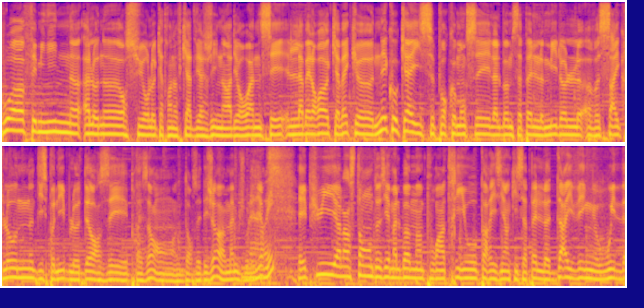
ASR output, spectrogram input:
voix féminines à l'honneur sur le 89.4 Virgin Radio One, c'est La Belle Rock avec euh, Neko Case pour commencer. L'album s'appelle Middle of a Cyclone, disponible d'ores et présent, d'ores et déjà, hein, même je voulais Bah dire. oui. Et puis à l'instant, deuxième album hein, pour un trio parisien qui s'appelle Diving with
